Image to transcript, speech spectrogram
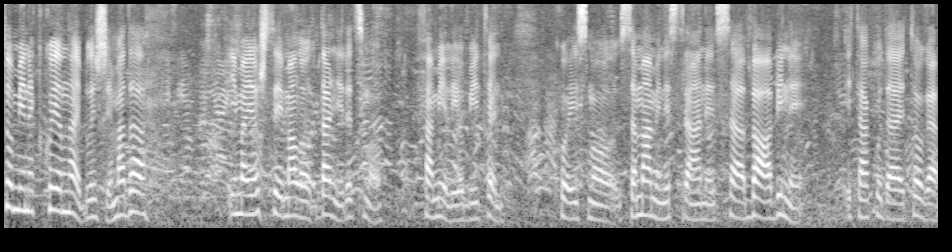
To mi je nekako je najbliže, mada ima još te malo dalje, recimo, familije, obitelj, koji smo sa mamine strane, sa babine i tako da je toga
